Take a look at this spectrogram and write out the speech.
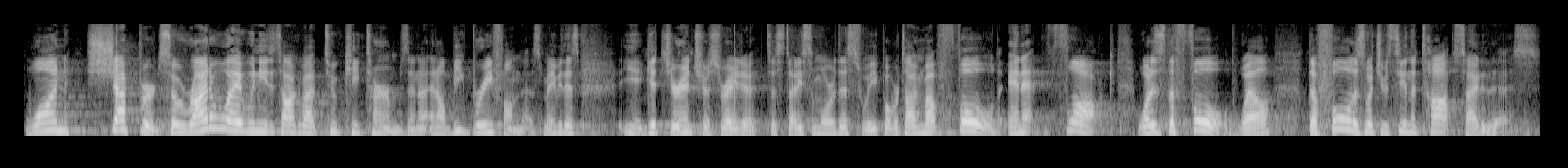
one shepherd. So right away, we need to talk about two key terms. And, and I'll be brief on this. Maybe this gets your interest ready to, to study some more this week. But we're talking about fold and flock. What is the fold? Well, the fold is what you would see on the top side of this.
